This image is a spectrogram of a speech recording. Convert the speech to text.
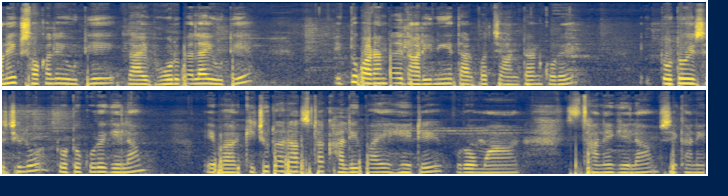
অনেক সকালে উঠে, প্রায় ভোরবেলায় উঠে একটু বারান্দায় দাঁড়িয়ে নিয়ে তারপর চান টান করে টোটো এসেছিল, টোটো করে গেলাম। এবার কিছুটা রাস্তা খালি পায়ে হেঁটে পুরো মার স্থানে গেলাম, সেখানে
